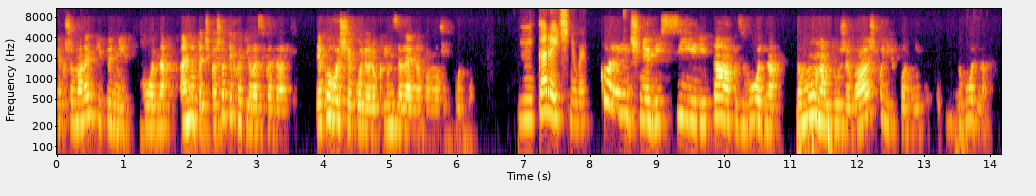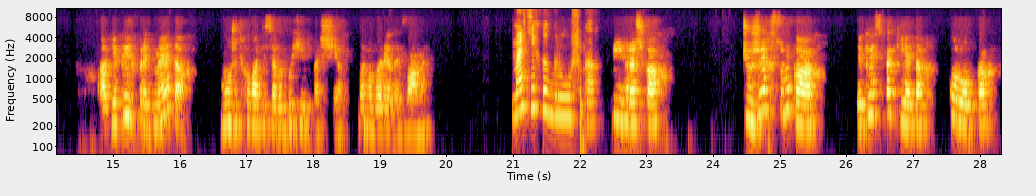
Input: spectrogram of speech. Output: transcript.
Якщо маленькі, то ні. Згодна. Анюточка, що ти хотіла сказати? Якого ще кольору, крім зеленого, можуть бути? Коричневий. Коричневі, сірі, так, згодна. Тому нам дуже важко їх помітити. Згодна. А в яких предметах можуть ховатися вибухівка ще? Ми говорили з вами. В маленьких ігрушках. В іграшках, в чужих сумках, в якихось пакетах, коробках.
